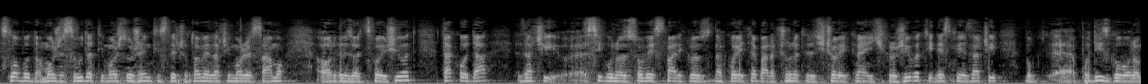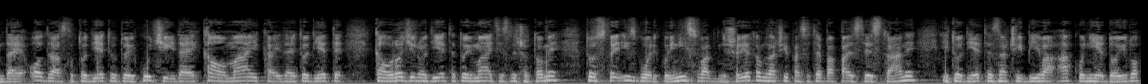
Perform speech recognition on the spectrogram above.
slobodno može se udati može se oženiti slično tome znači može samo organizovati svoj život. Tako da znači e, sigurno da su ove stvari kroz na koje treba računati da će čovjek najići kroz život i ne smije znači e, pod izgovorom da je odraslo to dijete u toj kući i da je kao majka i da je to dijete kao rođeno dijete toj majci slično tome to sve izgovori koji nisu validni šarijetom znači pa se treba paziti s te strane i to dijete znači biva ako nije dojilo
